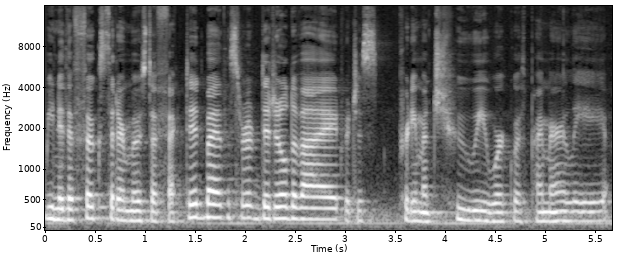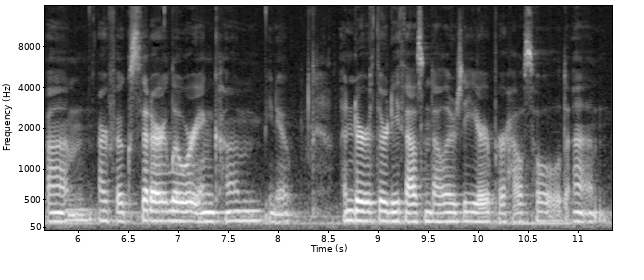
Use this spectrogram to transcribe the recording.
You know, the folks that are most affected by the sort of digital divide, which is pretty much who we work with primarily, um, are folks that are lower income, you know, under $30,000 a year per household, um,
